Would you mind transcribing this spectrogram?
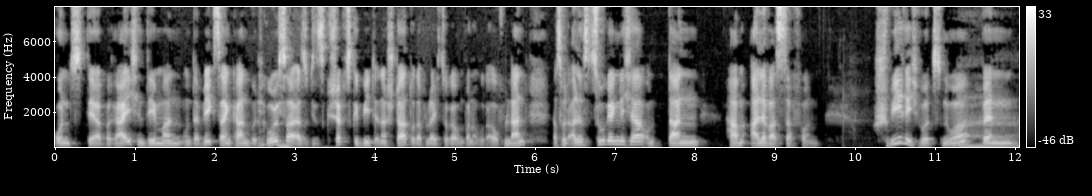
und der Bereich, in dem man unterwegs sein kann, wird größer. Also dieses Geschäftsgebiet in der Stadt oder vielleicht sogar irgendwann auf dem Land, das wird alles zugänglicher und dann haben alle was davon. Schwierig wird's nur, wenn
